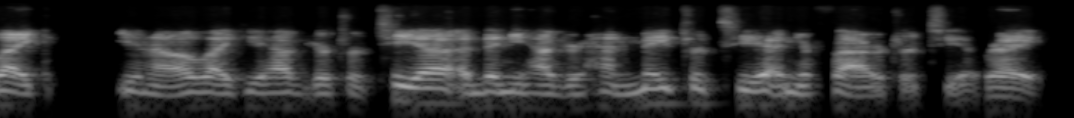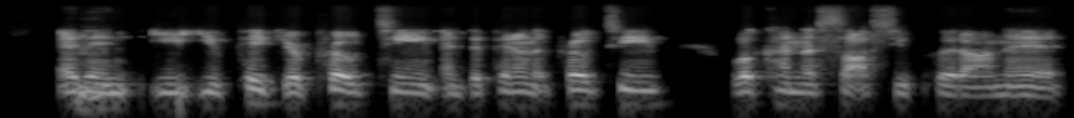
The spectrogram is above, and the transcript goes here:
Like, you know, like you have your tortilla and then you have your handmade tortilla and your flour tortilla, right? And mm-hmm. then you, you pick your protein and depending on the protein what kind of sauce you put on it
